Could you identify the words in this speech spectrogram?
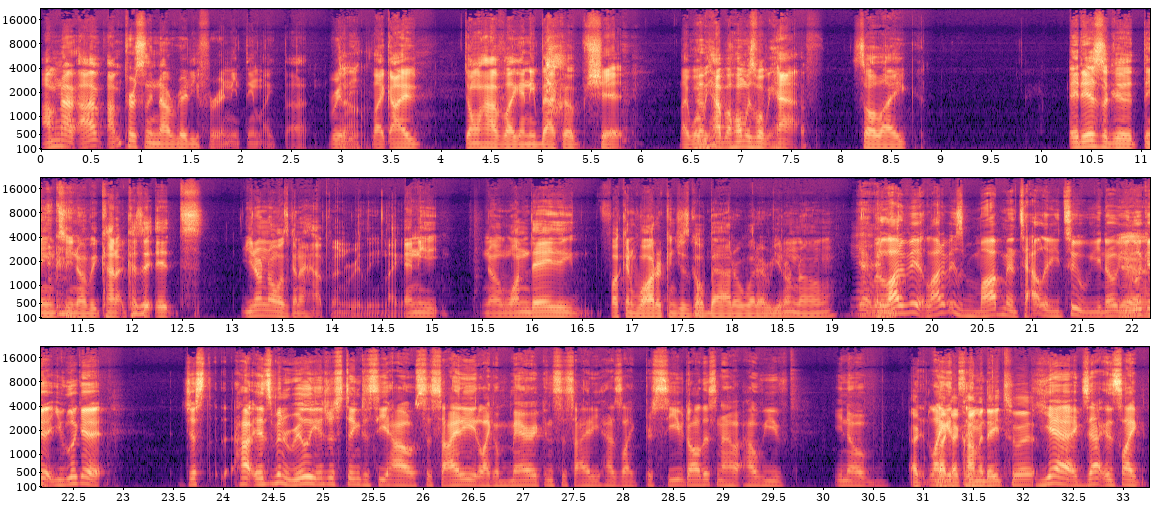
I'm not I, I'm personally not ready for anything like that. Really, No. like I don't have like any backup shit. Like what we have at home is what we have. So like, it is a good thing to you know be kind of because it, it's you don't know what's gonna happen really. Like any you know one day fucking water can just go bad or whatever. You don't know. Yeah, but a lot of it, a lot of it is mob mentality too. You know, you look at you look at just how it's been really interesting to see how society, like American society, has like perceived all this and how, how we've, you know, Like, Like, like it's- accommodate to it. yeah, exactly. It's like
